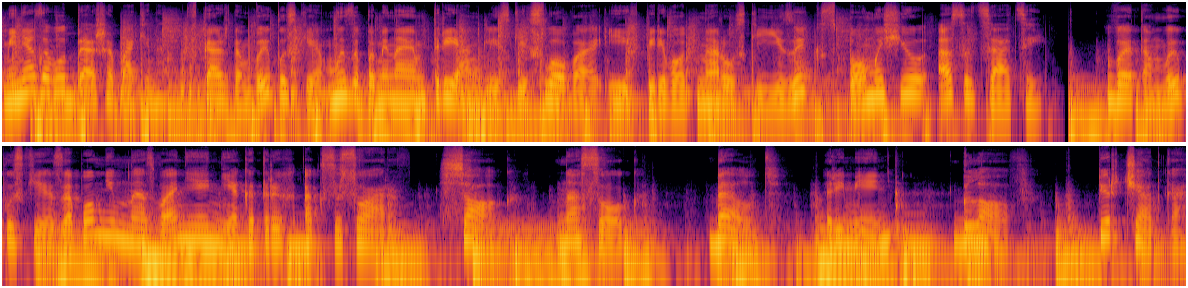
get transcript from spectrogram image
Меня зовут Даша Бакина. В каждом выпуске мы запоминаем три английских слова и их перевод на русский язык с помощью ассоциаций. В этом выпуске запомним название некоторых аксессуаров. Sock – носок, belt – ремень, glove – перчатка.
